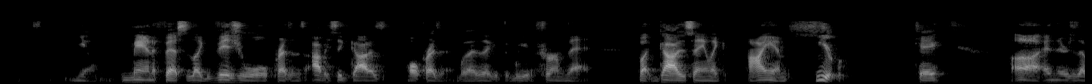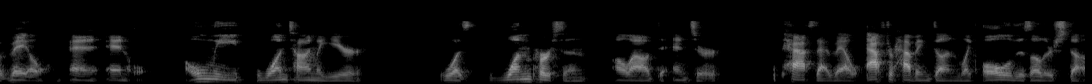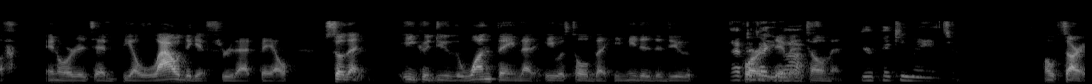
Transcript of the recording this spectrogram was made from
you know manifest like visual presence. Obviously, God is all present. Well, I think we affirm that, but God is saying like I am here. Okay, uh, and there's a veil, and and only one time a year was one person allowed to enter past that veil after having done like all of this other stuff in order to be allowed to get through that veil so that he could do the one thing that he was told that he needed to do for to a day of atonement. You're picking my answer. Oh, sorry.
